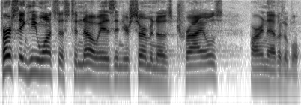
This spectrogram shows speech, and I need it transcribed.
First thing he wants us to know is in your sermon notes trials are inevitable.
